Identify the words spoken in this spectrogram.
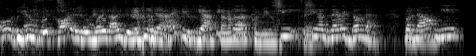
oh, damn, my. Like, what did I do? What did Yeah. I do? Yeah. Enojada Because she Sí. she has never done that. But mm-hmm. now me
